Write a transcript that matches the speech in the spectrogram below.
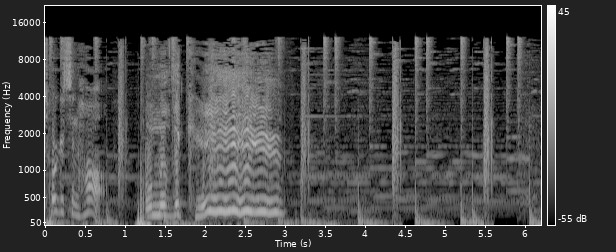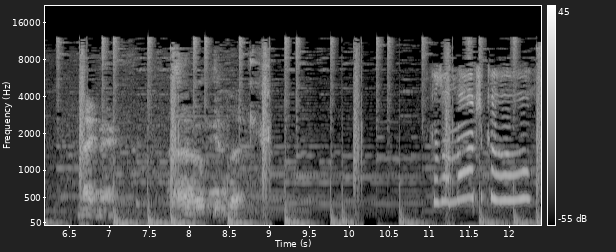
Torgersen Hall, home of the cave. Nightmare. Oh, good luck. Cause I'm magical.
